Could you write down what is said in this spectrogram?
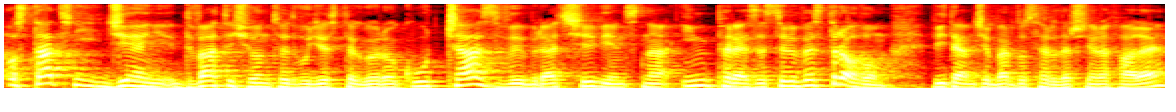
ostatni dzień 2020 roku, czas wybrać się więc na imprezę sylwestrową. Witam cię bardzo serdecznie, Rafale.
